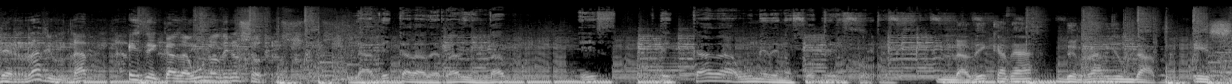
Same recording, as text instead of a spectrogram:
de Radio UNDAB es de cada uno de nosotros. La década de Radio UNDAB es de cada uno de nosotros. La década de Radio UNDAB es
